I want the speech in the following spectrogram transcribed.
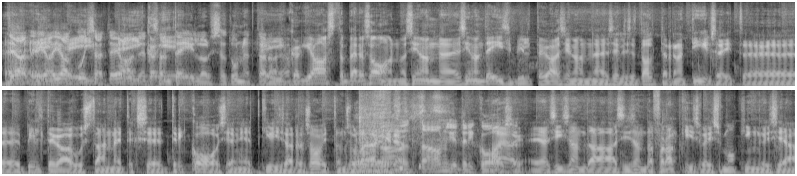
tead, ja, ja kui sa tead, et see on Taylor, siis sa tunned ta ära. ikkagi aasta persoon, no siin on, siin on teisi pilte ka, siin on selliseid alternatiivseid äh, pilte ka, kus ta on näiteks trikoos ja nii, et Kivisaar, soovitan sulle ajakirja. ta ongi trikoos. ja siis on ta, siis on ta frakis või smokingis ja,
